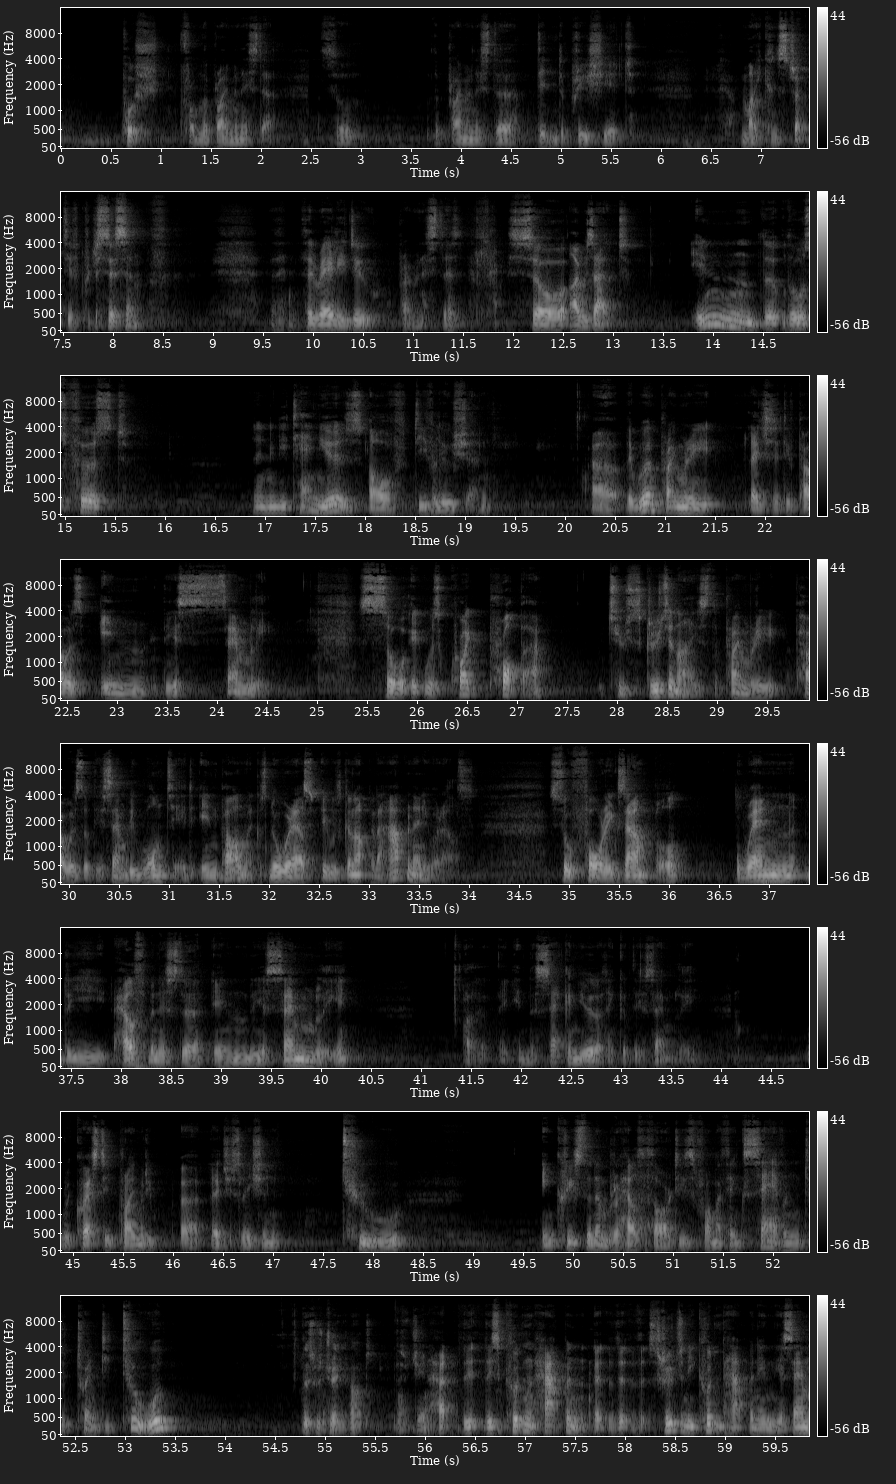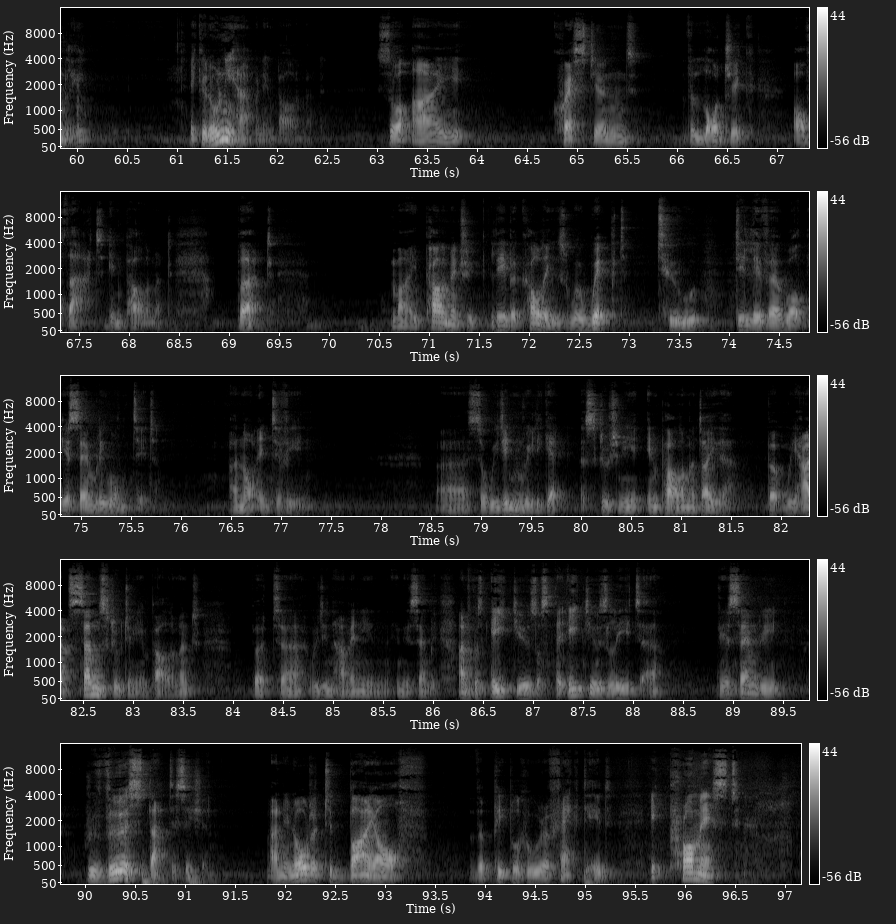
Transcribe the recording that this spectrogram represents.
push from the Prime Minister. So the Prime Minister didn't appreciate my constructive criticism. They rarely do, Prime Ministers. So I was out. In the, those first nearly 10 years of devolution, uh, there weren't primary legislative powers in the Assembly. So it was quite proper to scrutinise the primary powers that the Assembly wanted in Parliament, because nowhere else, it was not going to happen anywhere else. So, for example, when the health minister in the Assembly, uh, in the second year, I think, of the Assembly, requested primary uh, legislation to increase the number of health authorities from, I think, seven to 22. This was Jane Hutt. This, Jane Hutt. this couldn't happen, uh, the, the scrutiny couldn't happen in the Assembly. It could only happen in Parliament. So I questioned the logic of that in Parliament. But my parliamentary Labour colleagues were whipped to deliver what the Assembly wanted and not intervene. Uh, so we didn't really get a scrutiny in Parliament either. But we had some scrutiny in Parliament, but uh, we didn't have any in, in, the Assembly. And of course, eight years, or eight years later, the Assembly reversed that decision. And in order to buy off the people who were affected, it promised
